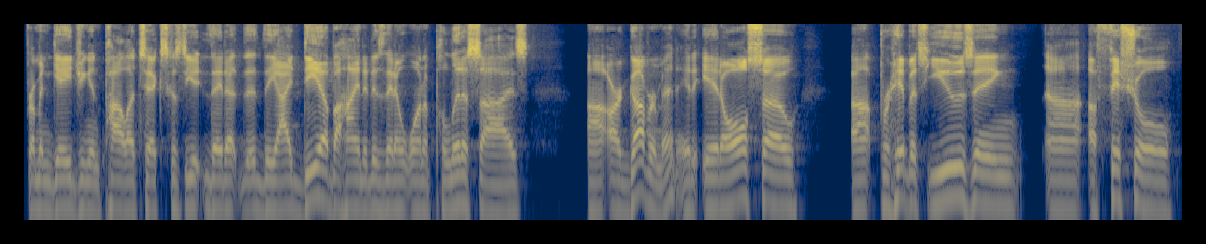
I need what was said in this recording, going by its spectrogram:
from engaging in politics because the, the, the idea behind it is they don't want to politicize uh, our government. It it also uh, prohibits using uh, official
